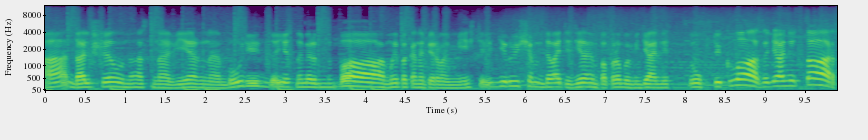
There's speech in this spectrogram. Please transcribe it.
А дальше у нас, наверное, будет заезд номер два. Мы пока на первом месте лидирующем. Давайте сделаем, попробуем идеальный... Ух ты, класс! Идеальный старт!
